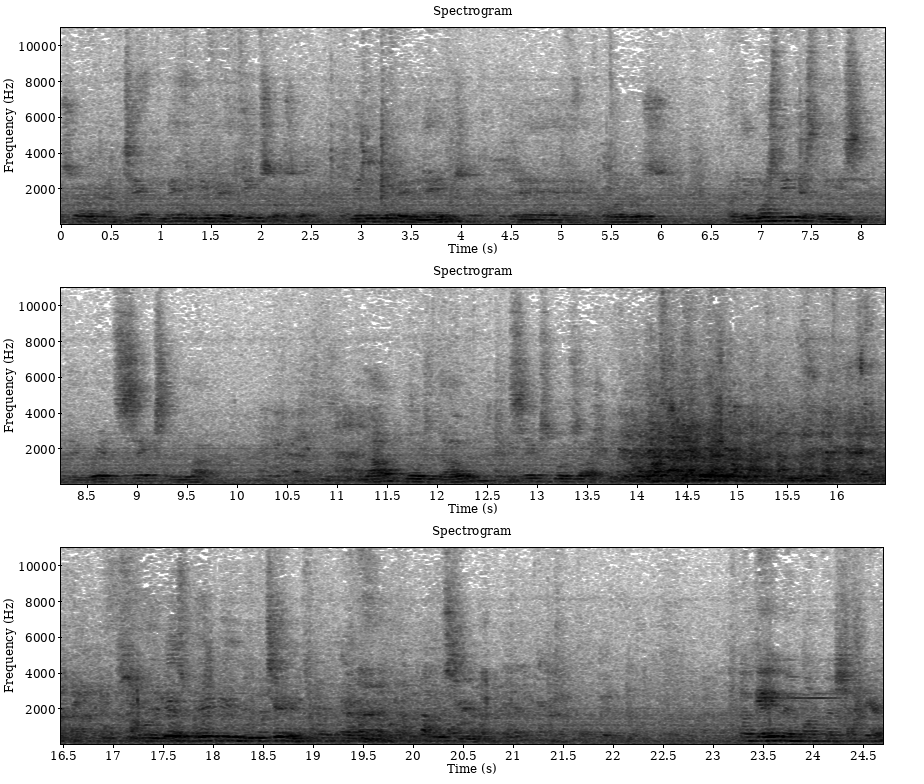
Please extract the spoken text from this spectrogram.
So I checked many different things also, many different names, uh, colors. But the most interesting is the word sex and love. Love goes down and sex goes up. so yes, maybe it will change, but We'll see. Okay, we have one question here.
